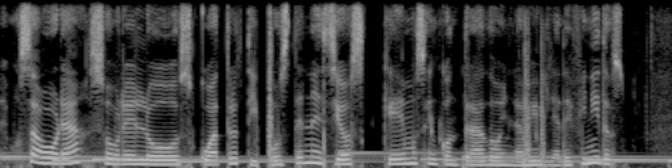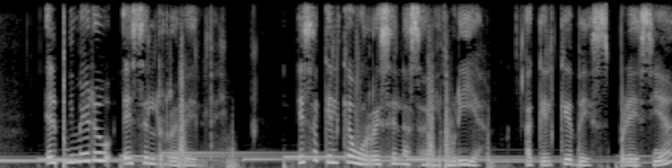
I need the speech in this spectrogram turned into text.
Hablaremos ahora sobre los cuatro tipos de necios que hemos encontrado en la Biblia definidos. El primero es el rebelde. Es aquel que aborrece la sabiduría, aquel que desprecia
